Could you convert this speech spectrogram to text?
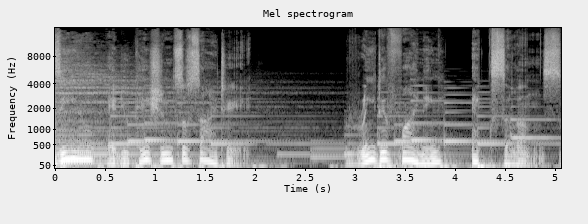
Zeal Education Society, redefining excellence.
